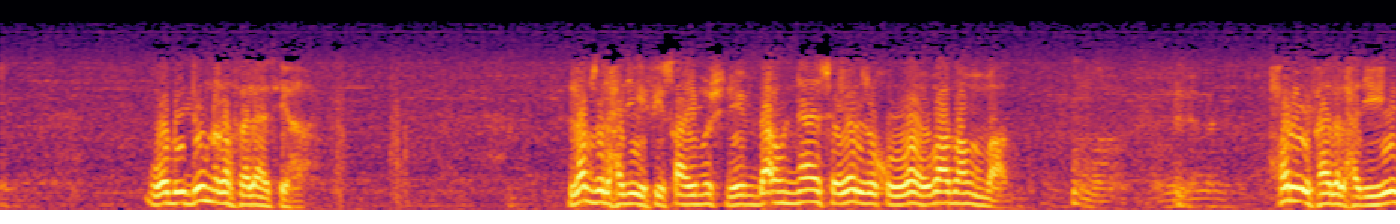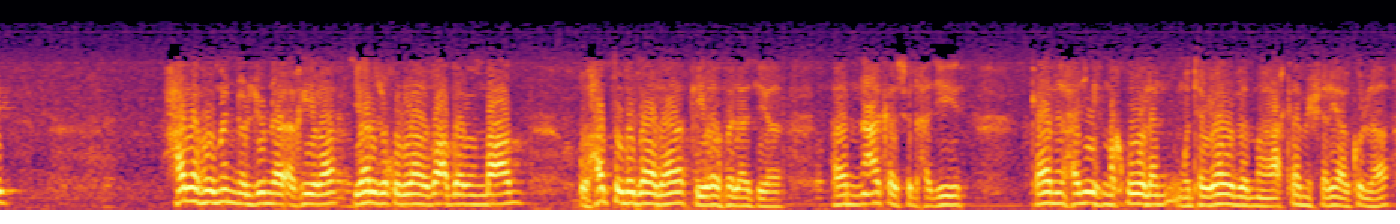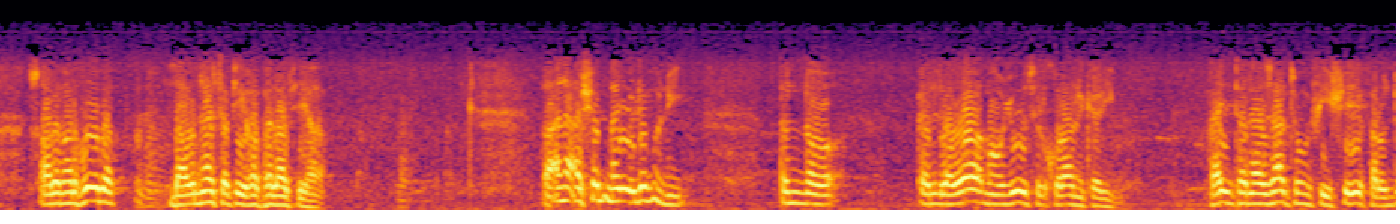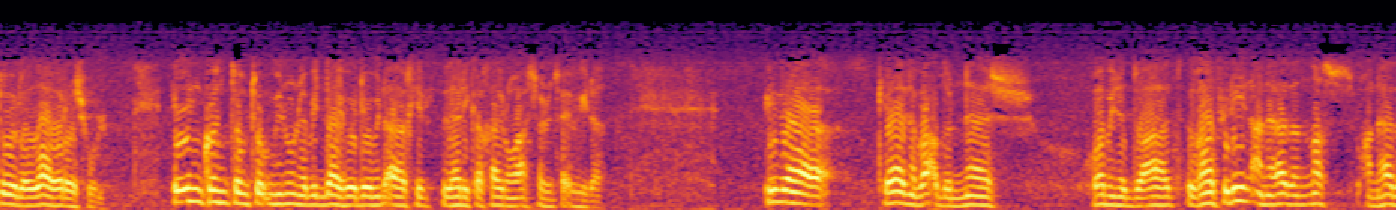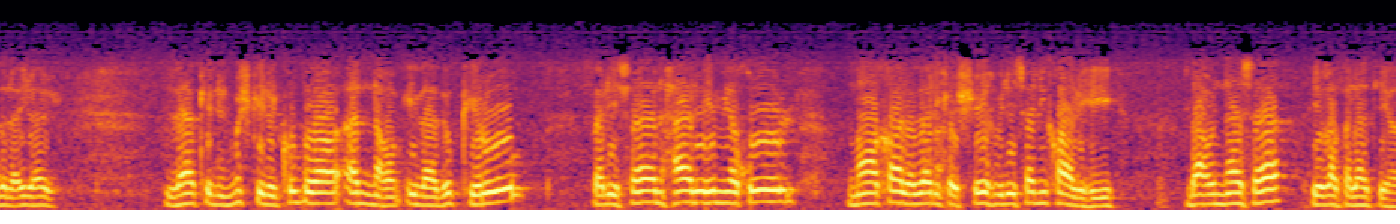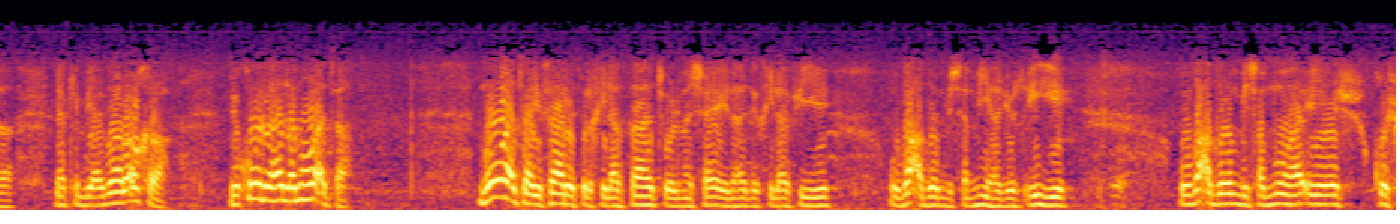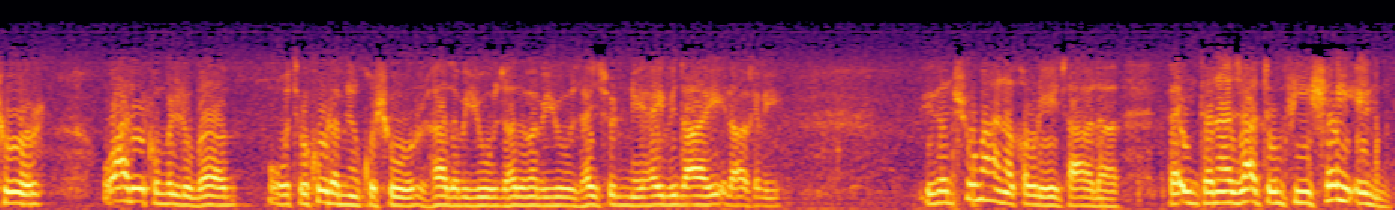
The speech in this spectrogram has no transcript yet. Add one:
وبدون غفلاتها. لفظ الحديث في صحيح مسلم دعوا الناس يرزق الله بعضهم من بعض. حرف هذا الحديث حذفوا منه الجملة الأخيرة يرزق الله بعضهم من بعض وحطوا بدالها في غفلاتها. فانعكس الحديث. كان الحديث مقبولا متجاوبا مع أحكام الشريعة كلها صار مرفوضا. دعوا الناس في غفلاتها. فأنا أشد ما يؤلمني أنه الدواء موجود في القرآن الكريم. فإن تنازعتم في شيء فردوه إلى الله والرسول. إن كنتم تؤمنون بالله واليوم الآخر ذلك خير وأحسن تأويلا. إذا كان بعض الناس ومن الدعاة غافلين عن هذا النص وعن هذا العلاج لكن المشكلة الكبرى أنهم إذا ذكروا فلسان حالهم يقول ما قال ذلك الشيخ بلسان قاله. دعوا الناس في غفلاتها لكن بعبارة أخرى. يقول هذا مو وقتها مو وقت إثارة الخلافات والمسائل هذه الخلافية وبعضهم بسميها جزئية وبعضهم بسموها إيش؟ قشور. وعليكم باللباب واتركونا من القشور. هذا بيجوز هذا ما بيجوز هي سنة هي بدعة إلى آخره. إذا شو معنى قوله تعالى؟ فإن تنازعتم في شيء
